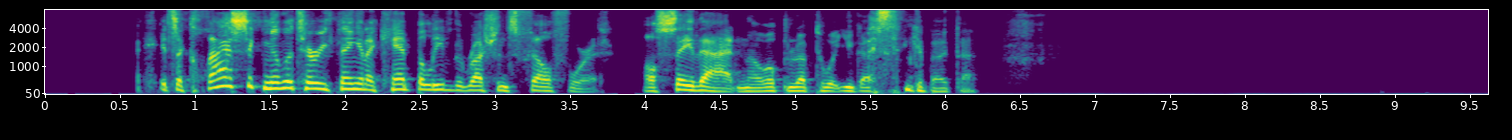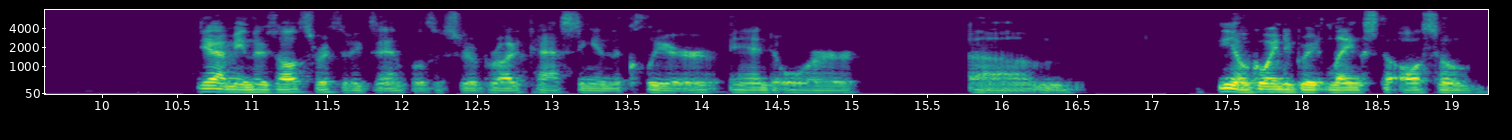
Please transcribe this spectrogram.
it's a classic military thing and i can't believe the russians fell for it i'll say that and i'll open it up to what you guys think about that yeah i mean there's all sorts of examples of sort of broadcasting in the clear and or um, you know, going to great lengths to also,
